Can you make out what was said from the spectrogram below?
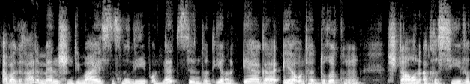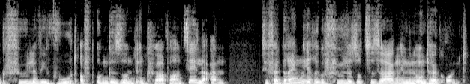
Aber gerade Menschen, die meistens nur lieb und nett sind und ihren Ärger eher unterdrücken, stauen aggressive Gefühle wie Wut oft ungesund in Körper und Seele an. Sie verdrängen ihre Gefühle sozusagen in den Untergrund.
